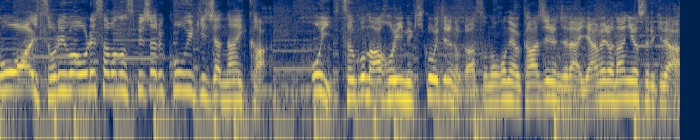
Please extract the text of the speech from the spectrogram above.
おーいそれは俺様のスペシャル攻撃じゃないか。おいそこのアホ犬聞こえてるのか？その骨をかじるんじゃない。やめろ何をする気だ？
